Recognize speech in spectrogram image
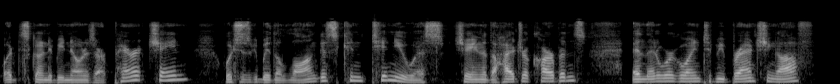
what's going to be known as our parent chain, which is going to be the longest continuous chain of the hydrocarbons. And then we're going to be branching off.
